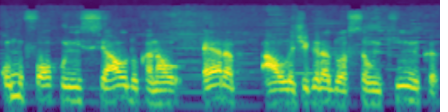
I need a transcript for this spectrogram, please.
como o foco inicial do canal era aulas de graduação em química,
